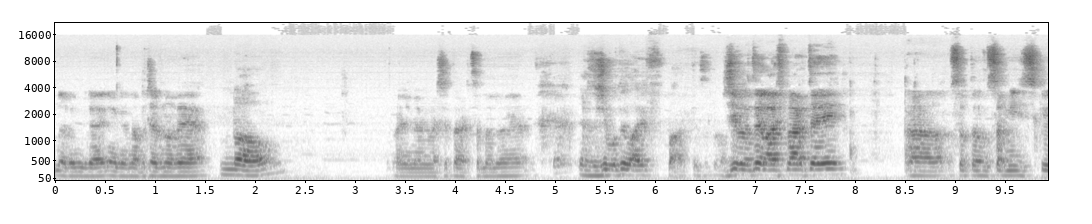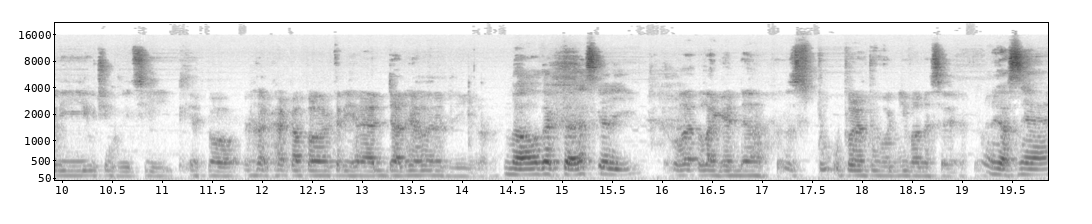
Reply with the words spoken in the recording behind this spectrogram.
nevím kde, někde na Břevnově. No. Ani nevím, jak se ta akce jmenuje. Životy Life Party. Životy Life Party. A jsou tam samý skvělý účinkující jako kapela, který hraje Daniel Rodný. No. no, tak to je skvělý. Le- legenda z úplně původní Vanessy. Jasně.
